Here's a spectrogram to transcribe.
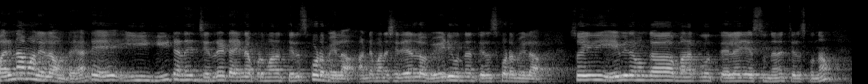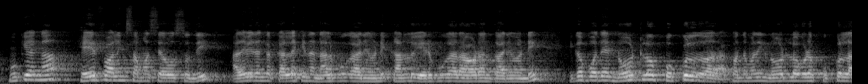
పరిణామాలు ఎలా ఉంటాయి? అంటే ఈ హీట్ అనేది జనరేట్ అయినప్పుడు మనం తెలుసుకోవడం ఎలా? అంటే మన శరీరంలో వేడి ఉందని తెలుసుకోవడం ఎలా? సో ఇది ఏ విధంగా మనకు తెలియజేస్తుందని తెలుసుకుందాం. ముఖ్యంగా హెయిర్ ఫాలింగ్ సమస్య వస్తుంది. అదేవిధంగా కళ్ళ కింద నలుపు కానివ్వండి కళ్ళు ఎరుపుగా రావడం కానివ్వండి ఇకపోతే నోట్లో పొక్కుల ద్వారా కొంతమందికి నోట్లో కూడా పొక్కుల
